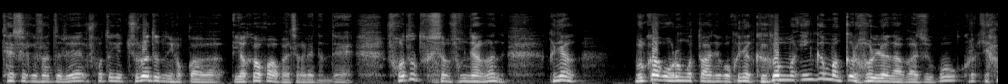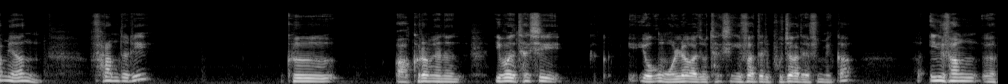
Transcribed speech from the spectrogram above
택시 기사들의 소득이 줄어드는 효과가 역효과가 발생을 했는데 소득 성장은 그냥 물가가 오른 것도 아니고 그냥 그것만 임금만 끌어올려 놔 가지고 그렇게 하면 사람들이 그 아 그러면은 이번에 택시 요금 올려가지고 택시 기사들이 부자가 됐습니까? 인상 어,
